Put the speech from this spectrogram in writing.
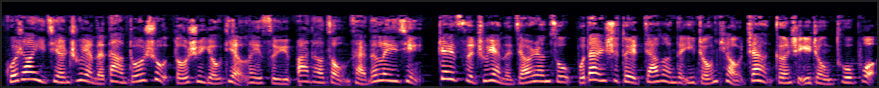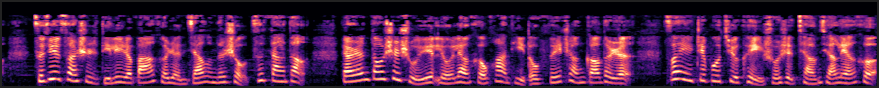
国超以前出演的大多数都是有点类似于霸道总裁的类型，这次出演的鲛人族不但是对嘉伦的一种挑战，更是一种突破。此剧算是迪丽热巴和任嘉伦的首次搭档，两人都。是属于流量和话题都非常高的人，所以这部剧可以可以说是强强联合。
